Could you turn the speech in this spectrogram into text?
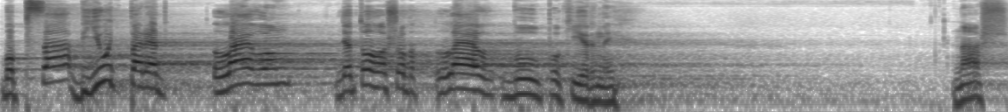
Бо пса б'ють перед левом для того, щоб лев був покірний. Наш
